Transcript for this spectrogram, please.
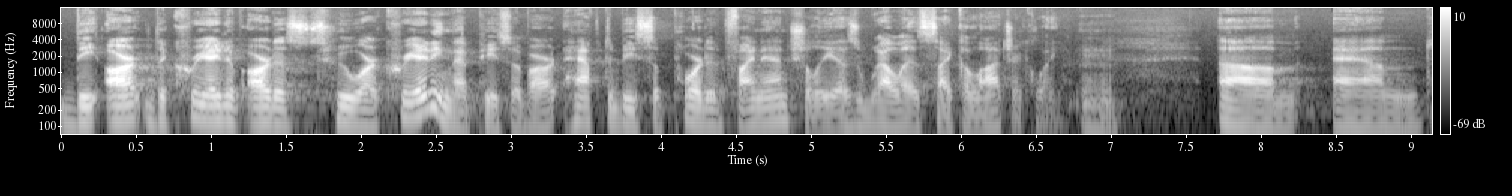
the art, the creative artists who are creating that piece of art have to be supported financially as well as psychologically. Um, and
